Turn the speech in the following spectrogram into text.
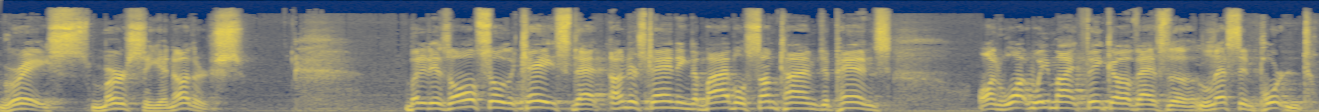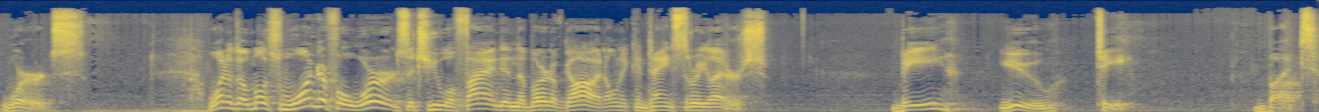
grace, mercy, and others. But it is also the case that understanding the Bible sometimes depends on what we might think of as the less important words. One of the most wonderful words that you will find in the Word of God only contains three letters B U T. But.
